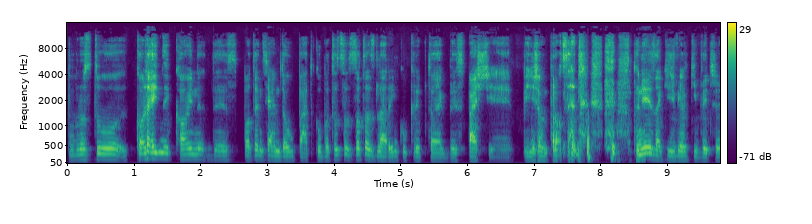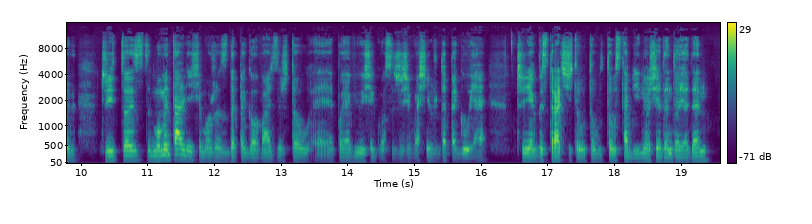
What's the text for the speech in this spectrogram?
po prostu kolejny coin z potencjałem do upadku, bo to co, co to jest dla rynku krypto jakby spaść 50%, to nie jest jakiś wielki wyczyn, czyli to jest momentalnie się może zdepegować, zresztą e, pojawiły się głosy, że się właśnie już depeguje, czyli jakby stracić tą, tą, tą stabilność 1 do 1 E,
